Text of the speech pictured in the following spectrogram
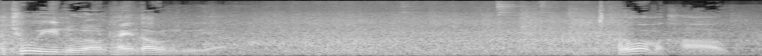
အချိုးကြီးလိုအောင်ထိုင်တော့နေလို့ရတော့မခါဘူး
